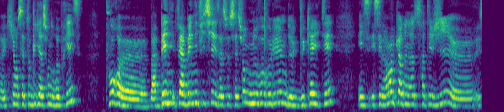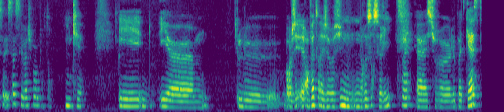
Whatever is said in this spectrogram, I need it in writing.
euh, qui ont cette obligation de reprise pour euh, bah, faire bénéficier les associations de nouveaux volumes, de, de qualité. Et, c'est vraiment le cœur de notre stratégie. Euh, et ça, c'est vachement important. Ok. Et, et euh, le... bon, en fait, j'ai reçu une, ressourcerie sur le podcast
